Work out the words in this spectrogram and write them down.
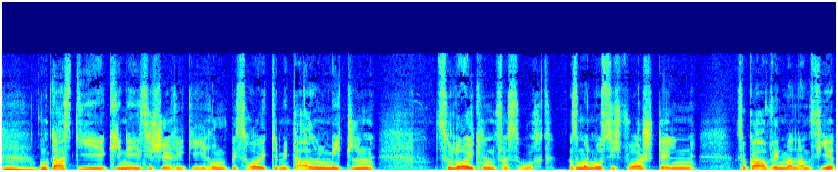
mhm. und dass die chinesische Regierung bis heute mit allen Mitteln zu leugnen versucht. Also man muss sich vorstellen, sogar wenn man am 4.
